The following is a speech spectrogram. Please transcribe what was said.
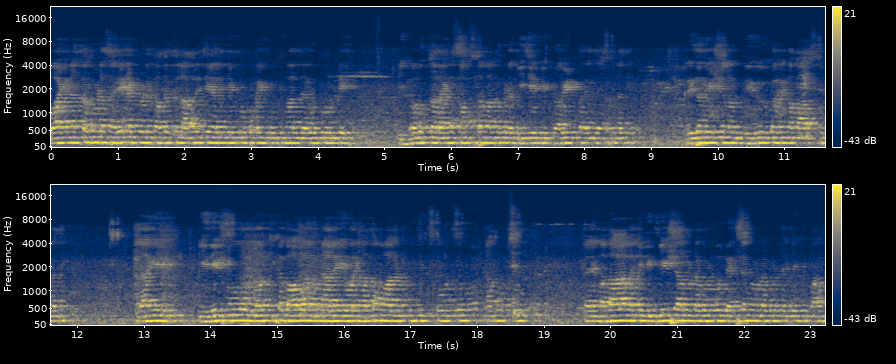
వాటినంతా కూడా సరైనటువంటి పద్ధతులు అమలు చేయాలని చెప్పి ఒకవైపు ఉద్యమాలు జరుగుతూ ఉంటే ఈ ప్రభుత్వ రంగ సంస్థలను కూడా బీజేపీ ప్రైవేట్ పరం చేస్తున్నది. రిజర్వేషన్లను నిరూపణగా మారుస్తున్నది. అలాగే ఈ దేశంలో లౌకిక భావాలు ఉండాలి ఎవరి మతం వాళ్ళని పూజించుకోవచ్చు నమ్మవచ్చు మతాల మధ్య విద్వేషాలు ఉండకూడదు ఘర్షణలు ఉండకూడదు అని చెప్పి మనం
